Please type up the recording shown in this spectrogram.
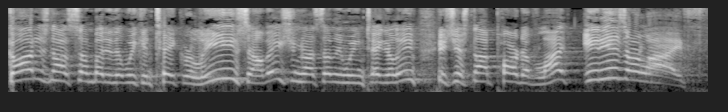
God is not somebody that we can take or leave. Salvation is not something we can take or leave. It's just not part of life. It is our life.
